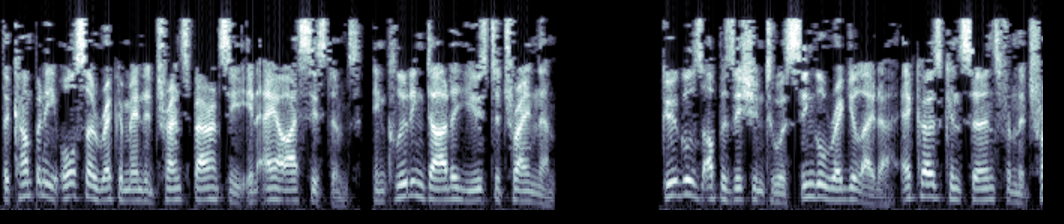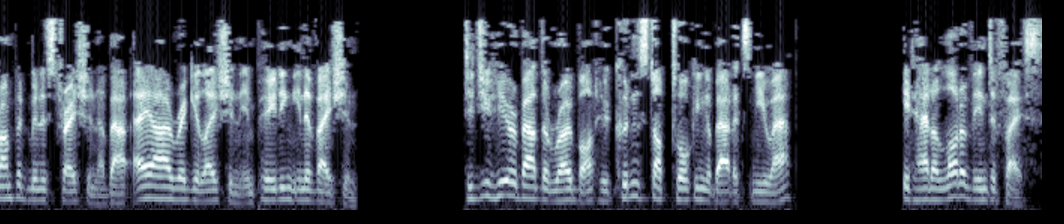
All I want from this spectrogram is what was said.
The company also recommended transparency in AI systems, including data used to train them. Google's opposition to a single regulator echoes concerns from the Trump administration about AI regulation impeding innovation. Did you hear about the robot who couldn't stop talking about its new app? It had a lot of interface.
